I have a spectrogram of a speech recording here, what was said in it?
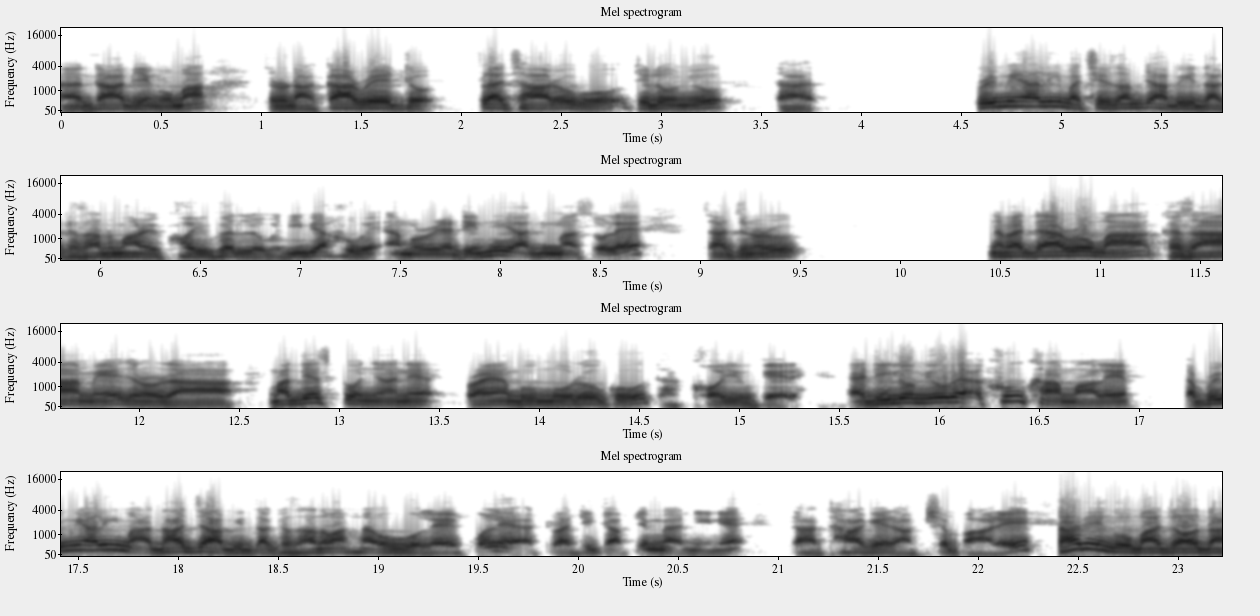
အဲဒါအပြင်ကမှကျွန်တော်ဒါ Carrick တို့ Fletcher တို့ကိုဒီလိုမျိုးဒါ Premier League မှာခြေစွမ်းပြပေးတာကစားသမားတွေခေါ်ယူခဲ့တယ်လို့ပဲနီးပြဟိုပဲ Amorim ဒီနေ့ရာသီမှာဆိုလဲဒါကျွန်တော်တို့ နံပါတ်10 row မှာကစားရမယ်ကျွန်တော်တို့ဒါ Matias Cunha နဲ့ Brian Bumo တို့ကိုဒါခေါ်ယူခဲ့တယ်အဲဒီလိုမျိုးပဲအခုအခါမှာလဲဒါ Premier League မှာအသားကျပြီးသားကစားသမားနှစ်ဦးကိုလည်းကွင်းလယ်အတရတီကပြစ်မှတ်အနေနဲ့ဒါထားခဲ့တာဖြစ်ပါတယ်ဒါပြင်ကိုမှကျွန်တော်ဒါ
